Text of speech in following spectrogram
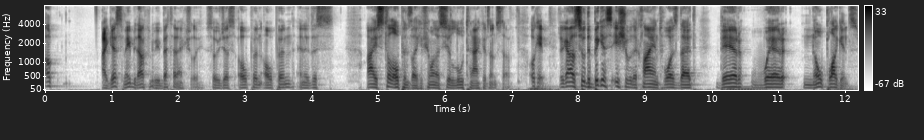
oh, I guess maybe that could be better actually. So just open, open, and this, ah, it still opens like if you want to see loot trackers and stuff. Okay, regardless, so the biggest issue with the client was that there were no plugins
